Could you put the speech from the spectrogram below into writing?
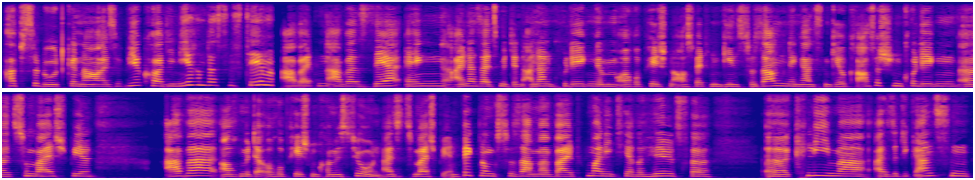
Absolut, genau. Also wir koordinieren das System, arbeiten aber sehr eng einerseits mit den anderen Kollegen im Europäischen Auswärtigen Dienst zusammen, den ganzen geografischen Kollegen äh, zum Beispiel aber auch mit der Europäischen Kommission, also zum Beispiel Entwicklungszusammenarbeit, humanitäre Hilfe, äh, Klima, also die ganzen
